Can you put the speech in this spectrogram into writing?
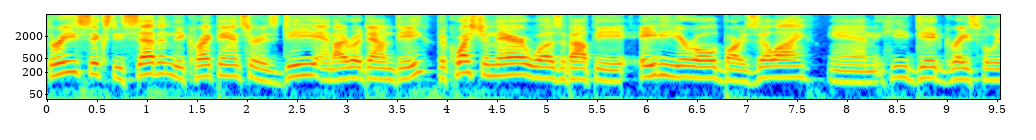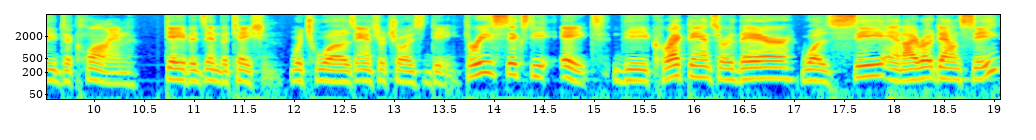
367, the correct answer is D, and I wrote down D. The question there was about the 80 year old Barzillai, and he did gracefully decline David's invitation, which was answer choice D. 368, the correct answer there was C, and I wrote down C.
